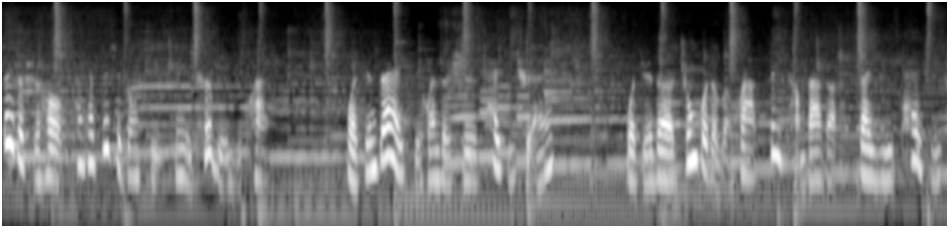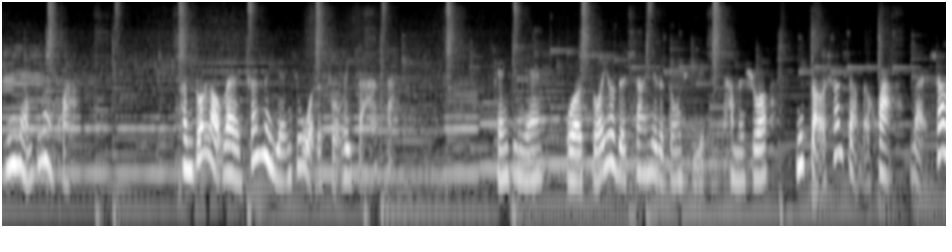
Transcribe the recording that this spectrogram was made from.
累的时候看看这些东西，心里特别愉快。我现在喜欢的是太极拳。我觉得中国的文化最强大的在于太极阴阳变化。很多老外专门研究我的所谓打法。前几年我所有的商业的东西，他们说你早上讲的话，晚上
